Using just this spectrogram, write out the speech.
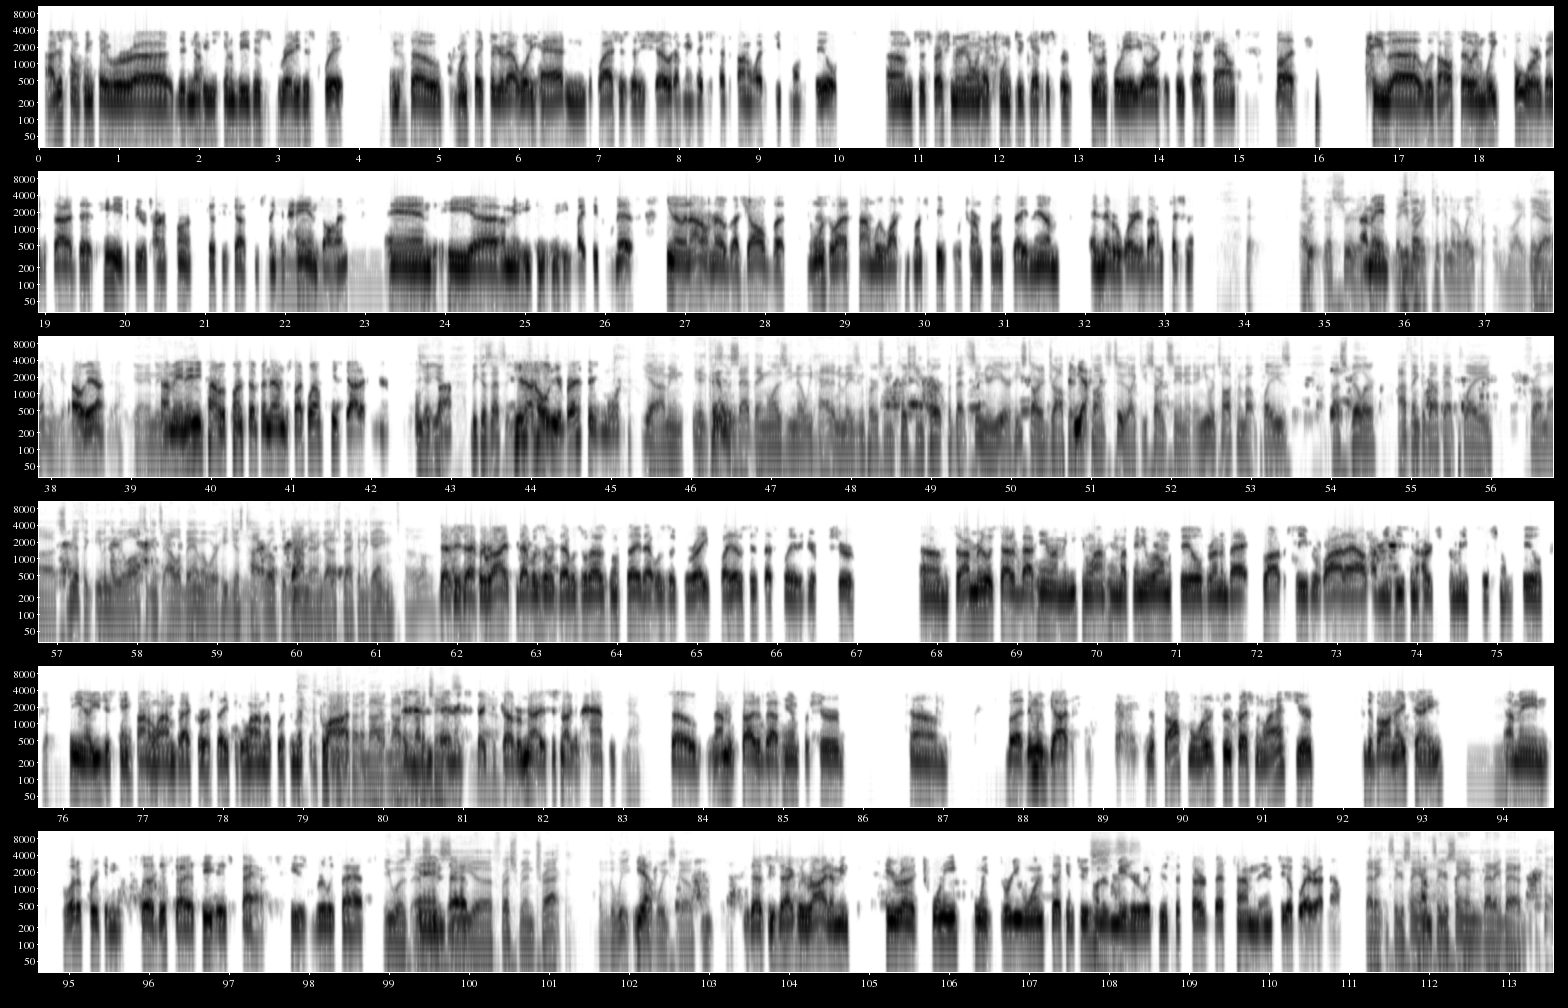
I just don't think they were uh, didn't know he was going to be this ready this quick. And Yeah. so once they figured out what he had and the flashes that he showed, I mean, they just had to find a way to keep him on the field. Um, so his freshman year, he only had 22 catches for 248 yards and three touchdowns. But he uh, was also in week four. They decided that he needed to be returning punts because he's got some stinking hands on him Mhm. and he uh I mean he can he made people miss. You know, and I don't know about y'all, but when was the last time we watched a bunch of people return punts at A and M and never worried about them catching it? Oh, true, that's true. I mean- they Even- started kicking it away from him. Like they Yeah. didn't want him getting. Oh yeah. yeah. yeah, and I mean, anytime a punt's up in there, I'm just like, well, he's got it. You know, yeah, yeah, because that's You're not holding your breath anymore. Yeah, I mean, because the sad thing was, you know, we had an amazing person in Christian Kirk, but that senior year, he started dropping Yeah. punts too. Like you started seeing it, and you were talking about plays by Spiller. I think about that play from uh, Smith, even though we lost against Alabama, where he just tight roped it down there and got us back in the game. Oh. That's exactly right. That was that was what I was going to say. That was a great play. That was his best play of the year for sure. Um, so I'm really excited about him. I mean, you can line him up anywhere on the field, running back, slot receiver, wide out. I mean, he's going to hurt you from any position on the field. Yep. You know, you just can't find a linebacker or a safety to line up with him at the slot not, not, and, not a chance. and expect No. to cover him. No, it's just not going to happen. No. So I'm excited about him for sure. Um, but then we've got the sophomore, true freshman last year, Devon A. Chain. Mhm. I mean, what a freaking stud this guy is. He is fast. He is really fast. He was And, SEC uh, freshman track of the week a couple weeks ago. That's exactly right. I mean, he ran a 20.31 second 200 meter, which is the third best time in the NCAA right now. That ain't so. You're saying Um, so. You're saying that ain't bad.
